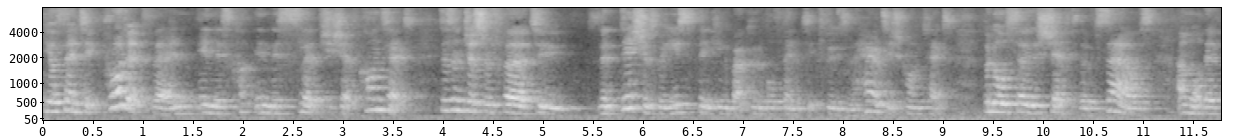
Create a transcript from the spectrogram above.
The authentic product, then, in this, in this celebrity chef context, doesn't just refer to the dishes we're used to thinking about kind of authentic foods in the heritage context, but also the chefs themselves and what their,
